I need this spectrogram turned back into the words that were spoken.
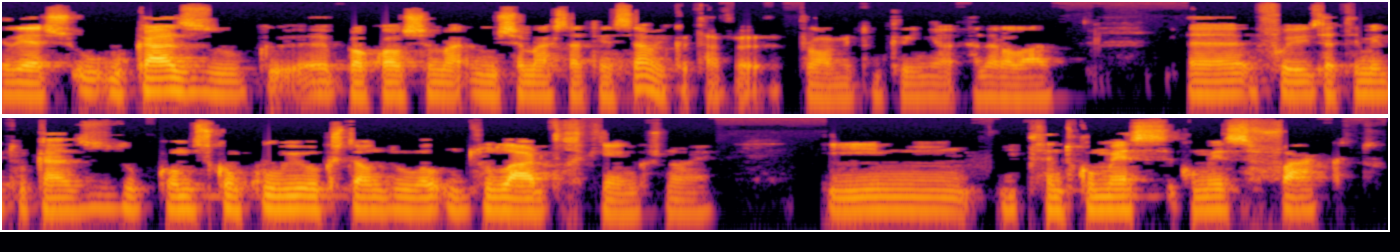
Aliás, o, o caso que, eh, para o qual chama, me chamaste a atenção e que eu estava provavelmente um bocadinho a andar ao lado, uh, foi exatamente o caso de como se concluiu a questão do, do lar de Requengos, não é? E, e, portanto, como esse, como esse facto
